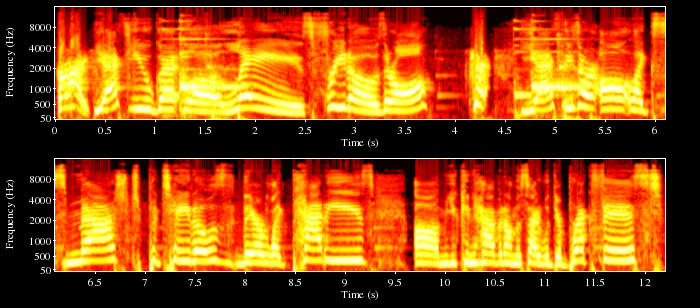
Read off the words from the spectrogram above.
fries. Yes, you get uh, Lay's, Fritos. They're all chips. Yes, these are all like smashed potatoes. They're like patties. Um, you can have it on the side with your breakfast.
